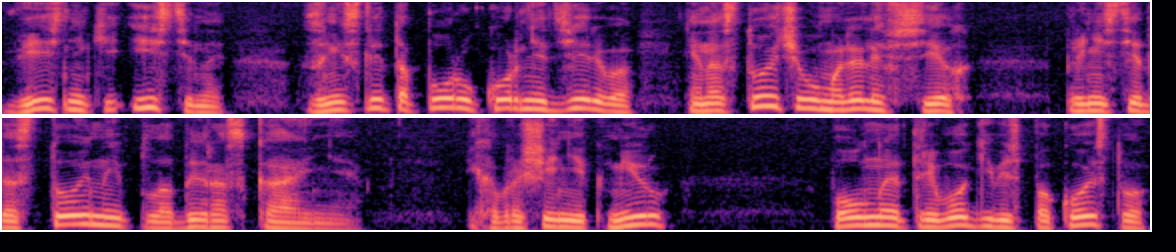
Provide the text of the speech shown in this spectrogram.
вестники истины занесли топору корня дерева и настойчиво умоляли всех принести достойные плоды раскаяния. Их обращение к миру полное тревоги и беспокойства,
